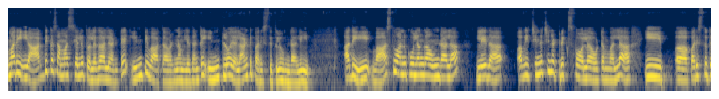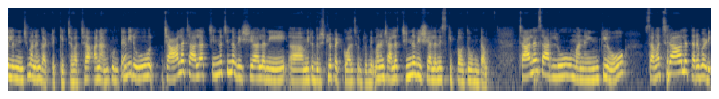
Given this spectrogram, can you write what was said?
మరి ఈ ఆర్థిక సమస్యలు తొలగాలి అంటే ఇంటి వాతావరణం లేదంటే ఇంట్లో ఎలాంటి పరిస్థితులు ఉండాలి? అది వాస్తు అనుకూలంగా ఉండాలా? లేదా అవి చిన్న చిన్న ట్రిక్స్ ఫాలో అవటం వల్ల ఈ పరిస్థితుల నుంచి మనం గట్టెక్కించవచ్చా అని అనుకుంటే మీరు చాలా చాలా చిన్న చిన్న విషయాలని మీరు దృష్టిలో పెట్టుకోవాల్సి ఉంటుంది. మనం చాలా చిన్న విషయాలని స్కిప్ అవుతూ ఉంటాం. చాలాసార్లు మన ఇంట్లో సంవత్సరాల తరబడి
